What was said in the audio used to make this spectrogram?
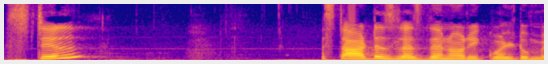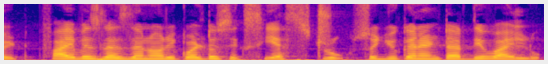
still start is less than or equal to mid. 5 is less than or equal to 6 yes true. So you can enter the while loop.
